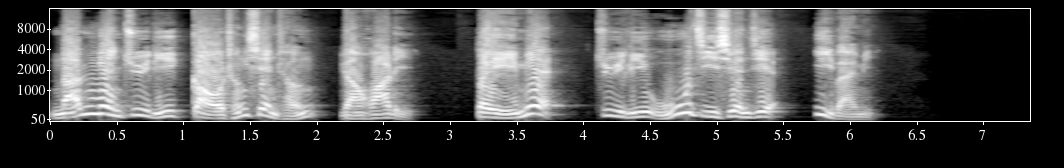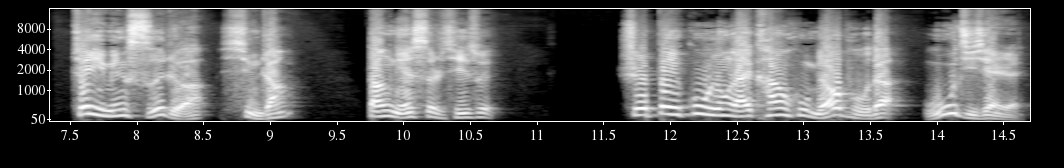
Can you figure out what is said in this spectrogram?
南面距离藁城县城两华里，北面距离无极县界一百米。这一名死者姓张，当年四十七岁，是被雇佣来看护苗圃的无极县人。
